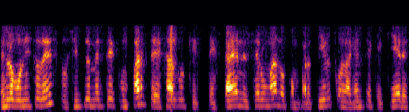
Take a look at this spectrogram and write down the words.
es lo bonito de esto, simplemente comparte, es algo que está en el ser humano, compartir con la gente que quieres,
